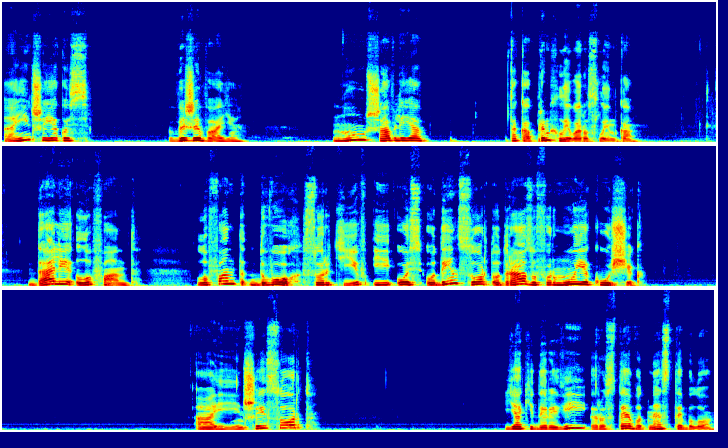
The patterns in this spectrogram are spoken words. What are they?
а інше якось виживає. Ну, шавлія така примхлива рослинка. Далі лофант. Лофант двох сортів, і ось один сорт одразу формує кущик. А інший сорт, як і деревій, росте в одне стебло.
